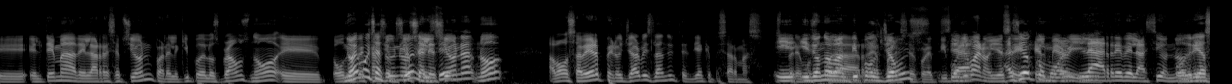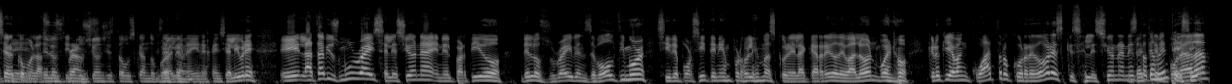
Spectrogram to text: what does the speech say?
eh, el tema de la recepción para el equipo de los Browns, ¿no? Eh, No hay muchas opciones, Se ¿eh? lesiona, ¿no? Ah, vamos a ver, pero Jarvis Landry tendría que pesar más. Y, y Donovan Peoples reaparecer Jones por ahí. o Peoples- sea, bueno, y ese ha sido Hail como Mary la revelación, ¿no? Podría de- ser de- como la de los sustitución si está buscando por alguien ahí en agencia libre. Eh, Latavius Murray se lesiona en el partido de los Ravens de Baltimore. Si de por sí tenían problemas con el acarreo de balón, bueno, creo que ya van cuatro corredores que se lesionan esta temporada.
